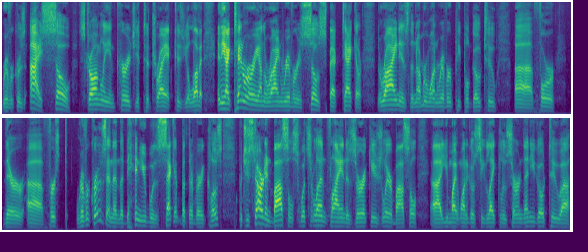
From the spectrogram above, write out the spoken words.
river cruise, I so strongly encourage you to try it because you'll love it. And the itinerary on the Rhine River is so spectacular. The Rhine is the number one river people go to uh, for their uh, first river cruise, and then the Danube was second, but they're very close. But you start in Basel, Switzerland, fly into Zurich usually or Basel. Uh, you might want to go see Lake Lucerne. Then you go to uh,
